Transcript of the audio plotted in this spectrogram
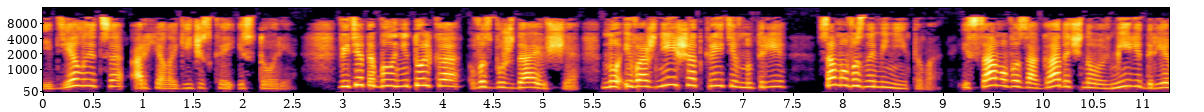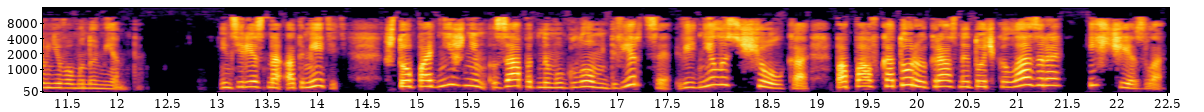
и делается археологическая история. Ведь это было не только возбуждающее, но и важнейшее открытие внутри самого знаменитого – и самого загадочного в мире древнего монумента. Интересно отметить, что под нижним западным углом дверцы виднелась щелка, попав в которую красная точка лазера исчезла.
